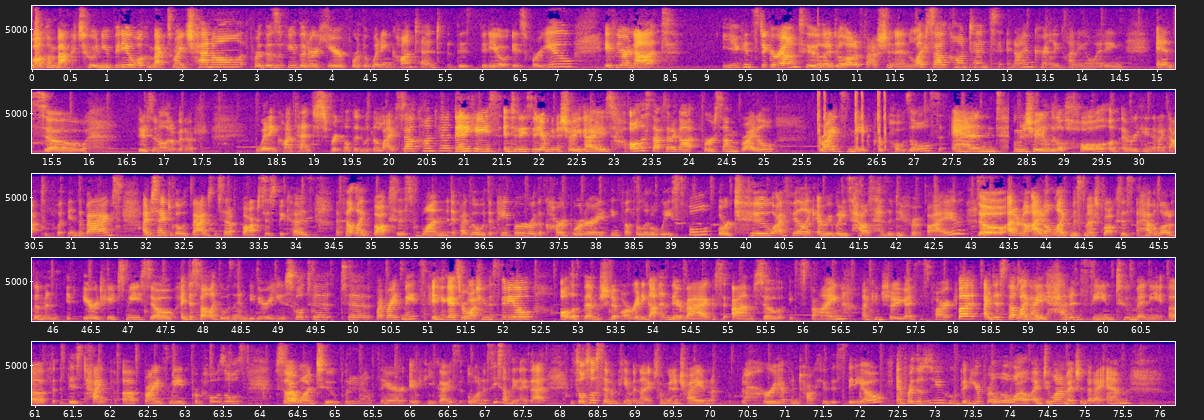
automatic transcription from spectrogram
Welcome back to a new video. Welcome back to my channel. For those of you that are here for the wedding content, this video is for you. If you're not, you can stick around too. I do a lot of fashion and lifestyle content and I am currently planning a wedding and so there's been a little bit of wedding content sprinkled in with the lifestyle content. In any case, in today's video I'm going to show you guys all the stuff that I got for some bridal bridesmaid proposals and I'm going to show you a little haul of everything that I got to put in the bags. I decided to go with bags instead of boxes because I felt like boxes, one, if I go with the paper or the cardboard or anything felt a little wasteful, or two, I feel like everybody's house has a different vibe. So I don't know, I don't like mismatched boxes. I have a lot of them and it irritates me so I just felt like it wasn't going to be very useful to, to my bridesmaids. If you guys are watching this video, all of them should have already gotten their bags um, so it's fine I can show you guys this part but I just felt like I hadn't seen too many of this type of bridesmaid proposals so I want to put it out there if you guys want to see something like that it's also 7 p.m at night so I'm gonna try and hurry up and talk through this video and for those of you who've been here for a little while I do want to mention that I am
